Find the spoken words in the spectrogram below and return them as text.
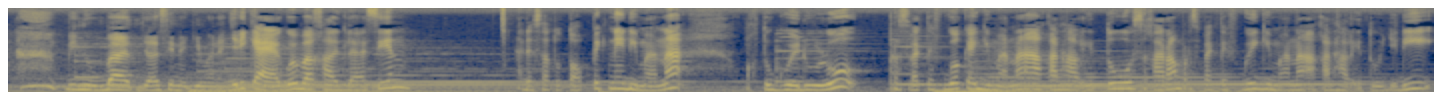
Bingung banget jelasinnya gimana. Jadi kayak gue bakal jelasin ada satu topik nih di mana waktu gue dulu perspektif gue kayak gimana akan hal itu sekarang perspektif gue gimana akan hal itu. Jadi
